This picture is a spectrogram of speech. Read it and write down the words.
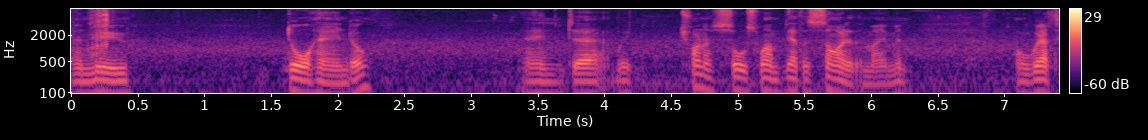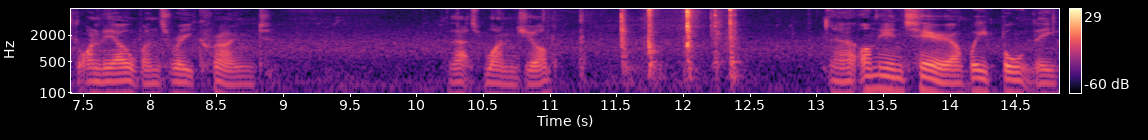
a new door handle and uh, we're trying to source one from the other side at the moment or we'll have to get one of the old ones re-chromed. That's one job. Uh, on the interior, we bought the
